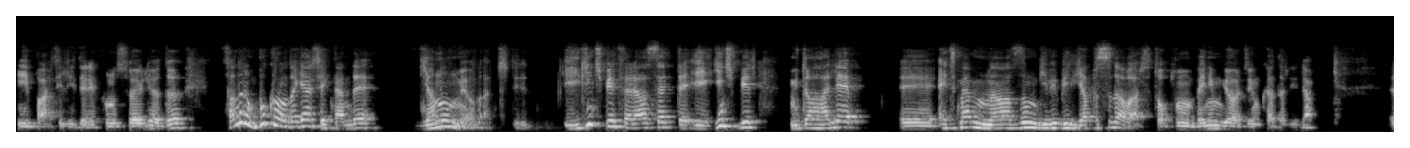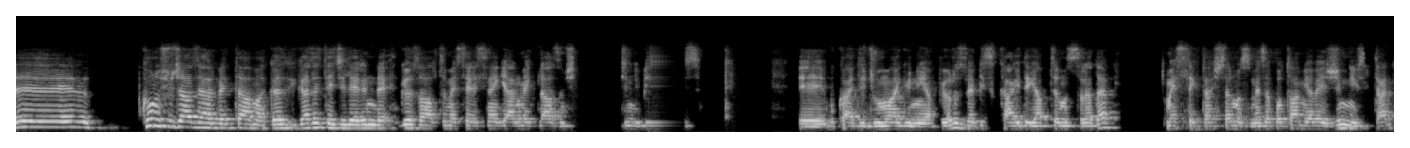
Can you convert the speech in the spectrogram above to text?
İyi Parti lideri bunu söylüyordu. Sanırım bu konuda gerçekten de yanılmıyorlar. İlginç bir feraset de, ilginç bir müdahale e, etmem lazım gibi bir yapısı da var toplumun benim gördüğüm kadarıyla. E, konuşacağız elbette ama gazetecilerin de gözaltı meselesine gelmek lazım. Şimdi biz e, bu kaydı Cuma günü yapıyoruz ve biz kaydı yaptığımız sırada meslektaşlarımız Mezopotamya ve Jünnis'ten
